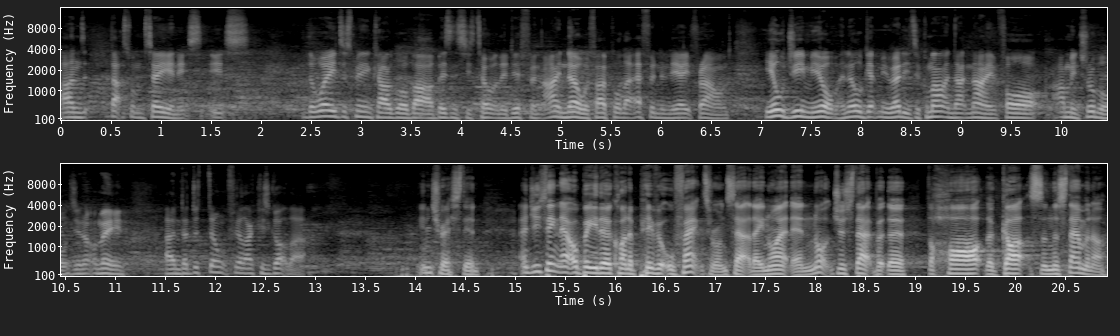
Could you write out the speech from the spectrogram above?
and that's what I'm saying. It's it's the way just me and Carl go about our business is totally different. I know if I put that effort in the eighth round, he'll G me up and he'll get me ready to come out in that ninth or I'm in trouble, do you know what I mean? And I just don't feel like he's got that. Interesting. And do you think that will be the kind of pivotal factor on Saturday night then? Not just that, but the, the heart, the guts, and the stamina?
